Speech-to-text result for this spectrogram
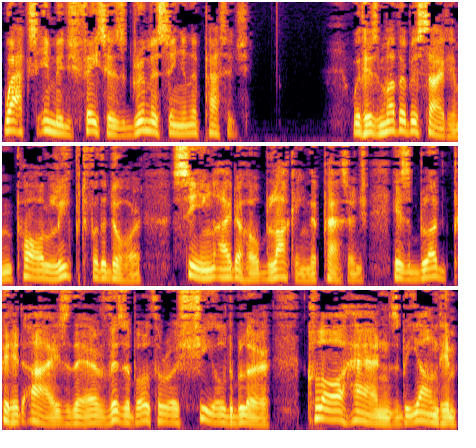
wax-image faces grimacing in the passage. With his mother beside him, Paul leaped for the door, seeing Idaho blocking the passage, his blood-pitted eyes there visible through a shield blur, claw hands beyond him,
